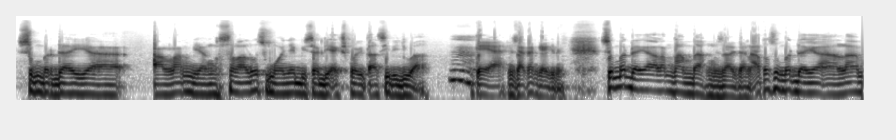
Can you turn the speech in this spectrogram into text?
sumber daya alam yang selalu semuanya bisa dieksploitasi dijual. Hmm. Oke ya, misalkan kayak gini. Sumber daya alam tambang misalkan atau sumber daya alam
